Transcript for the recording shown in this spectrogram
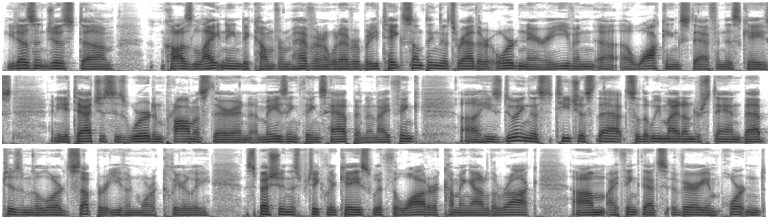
He doesn't just um, cause lightning to come from heaven or whatever, but He takes something that's rather ordinary, even uh, a walking staff in this case, and He attaches His word and promise there, and amazing things happen. And I think uh, He's doing this to teach us that so that we might understand baptism, the Lord's Supper, even more clearly, especially in this particular case with the water coming out of the rock. Um, I think that's a very important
